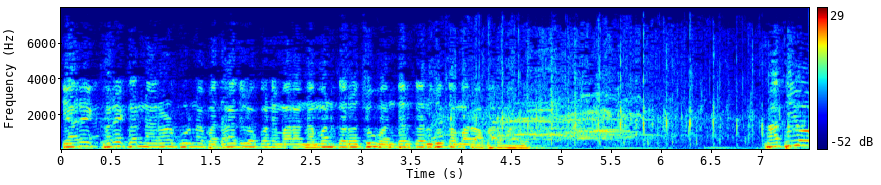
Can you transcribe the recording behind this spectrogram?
ત્યારે ખરેખર નારાયણપુરના બધા જ લોકોને મારા નમન કરું છું, વંદન કરું છું, તમારો આભાર માનું. સાથીઓ,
